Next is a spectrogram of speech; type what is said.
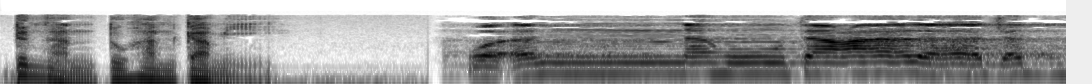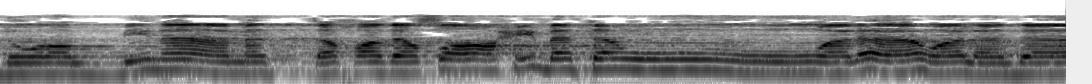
dengan Tuhan kami. وأنه تعالى جد ربنا ما اتخذ صاحبة ولا ولدا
